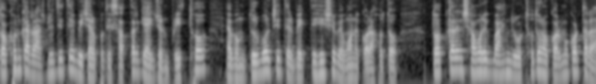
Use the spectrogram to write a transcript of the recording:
তখনকার রাজনীতিতে বিচারপতি সাত্তারকে একজন বৃদ্ধ এবং দুর্বল চিত্তের ব্যক্তি হিসেবে মনে করা হতো। তৎকালীন সামরিক বাহিনীর ঊর্ধ্বতন কর্মকর্তারা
